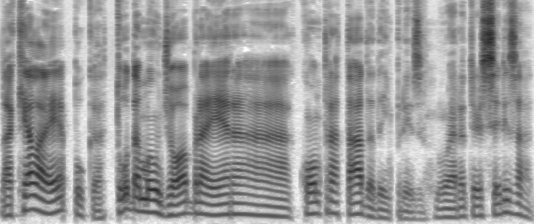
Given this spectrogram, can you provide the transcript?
Naquela época, toda a mão de obra era contratada da empresa, não era terceirizada.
